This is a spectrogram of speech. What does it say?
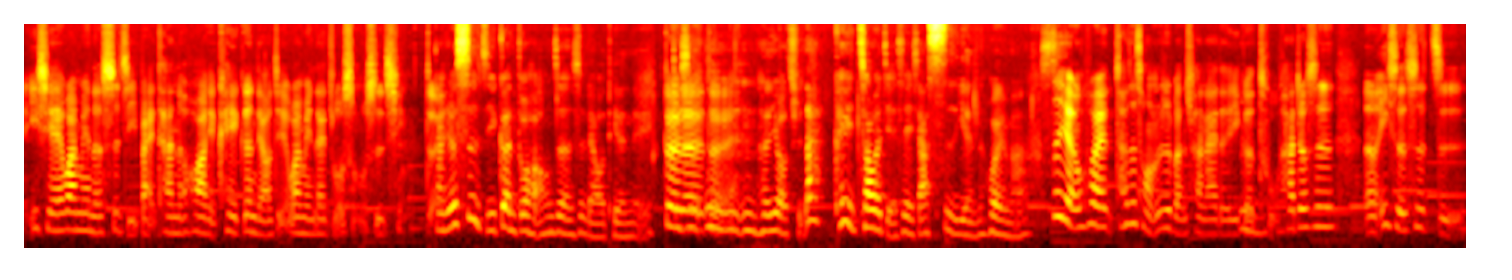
一些外面的市集摆摊的话，也可以更了解外面在做什么事情。对，感觉市集更多好像真的是聊天呢、对就是对对嗯嗯嗯，很有趣。那可以稍微解释一下四言会吗？四言会它是从日本传来的一个图，它就是呃，意思是指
